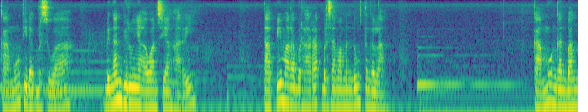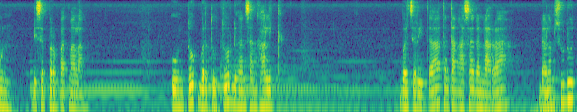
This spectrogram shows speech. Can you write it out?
Kamu tidak bersua dengan birunya awan siang hari, tapi malah berharap bersama mendung tenggelam. Kamu enggan bangun di seperempat malam untuk bertutur dengan sang Khalik, bercerita tentang asa dan lara dalam sudut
